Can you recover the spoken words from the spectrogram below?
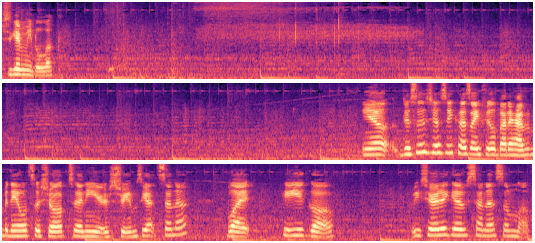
She's giving me the look. You know, this is just because I feel bad I haven't been able to show up to any of your streams yet, Senna. But, here you go. Be sure to give Senna some love.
